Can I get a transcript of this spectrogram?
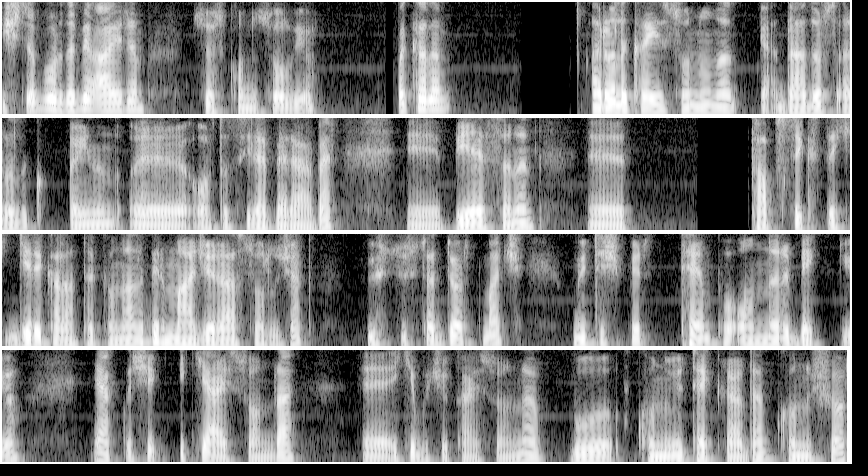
işte burada bir ayrım söz konusu oluyor. Bakalım Aralık ayı sonuna daha doğrusu Aralık ayının e, ortasıyla beraber e, Bielsa'nın e, Top 6'deki geri kalan takımlarla bir macerası olacak. Üst üste 4 maç müthiş bir tempo onları bekliyor. Yaklaşık 2 ay sonra e, iki buçuk ay sonra bu konuyu tekrardan konuşuyor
